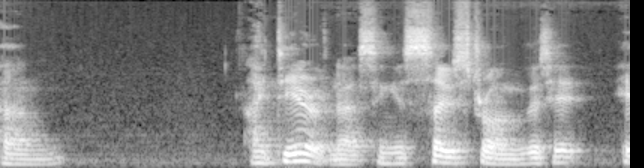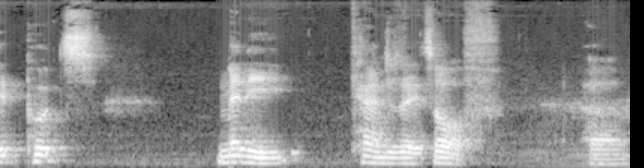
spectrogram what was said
um, idea of nursing is so strong that it, it puts many candidates off uh,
